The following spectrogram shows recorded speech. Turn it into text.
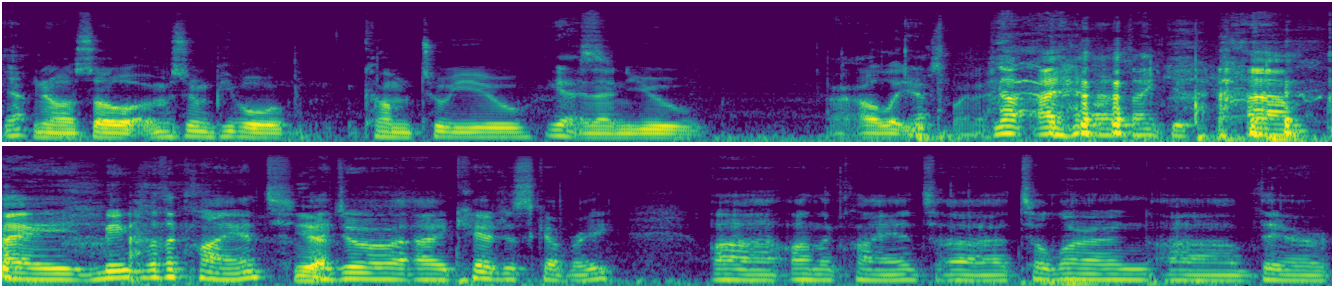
Yeah. You know, so I'm assuming people come to you, Yes. and then you. I'll let you Yeah. explain it. No, I, uh, thank you. Um, I meet with a client. Yeah. I do a, a care discovery uh, on the client uh, to learn uh, their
